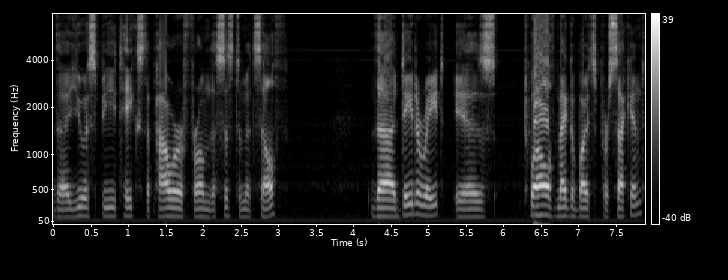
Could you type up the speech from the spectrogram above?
The USB takes the power from the system itself. The data rate is 12 megabytes per second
